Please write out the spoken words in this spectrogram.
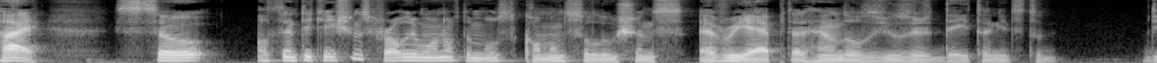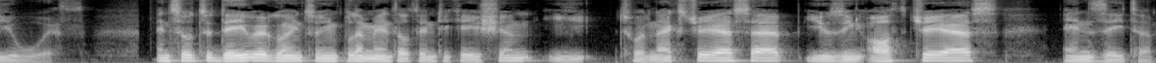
Hi. So, authentication is probably one of the most common solutions every app that handles user data needs to deal with. And so today we're going to implement authentication to a Next.js app using Auth.js and Xata.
